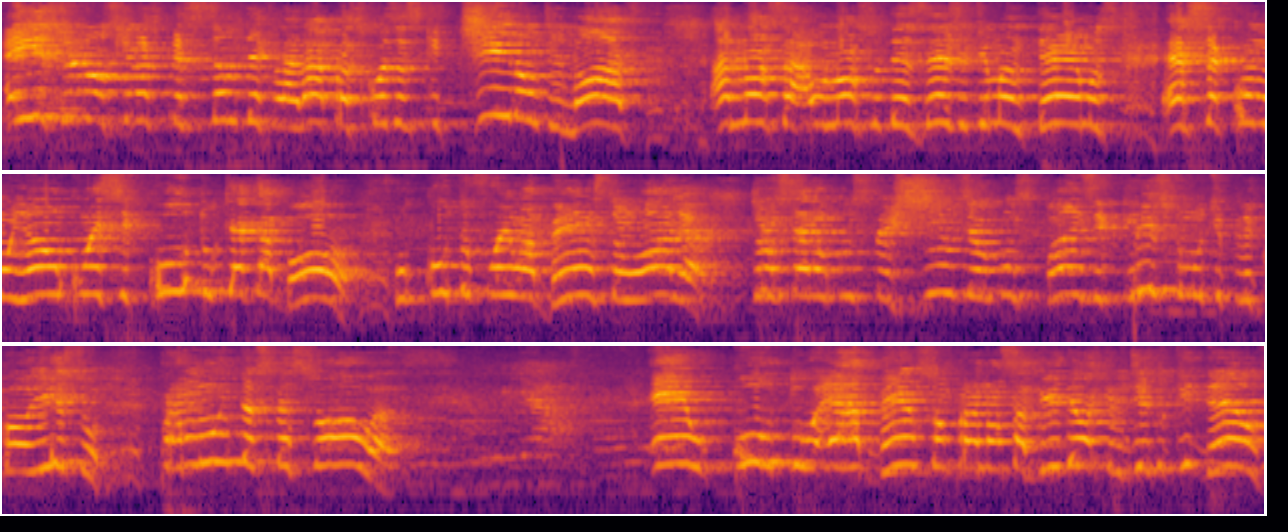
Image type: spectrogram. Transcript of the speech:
É isso, irmãos, que nós precisamos declarar para as coisas que tiram de nós a nossa, o nosso desejo de mantermos essa comunhão com esse culto que acabou. O culto foi uma bênção, olha, trouxeram alguns peixinhos e alguns pães e Cristo multiplicou isso para muitas pessoas. E o culto é a bênção para a nossa vida. Eu acredito que Deus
